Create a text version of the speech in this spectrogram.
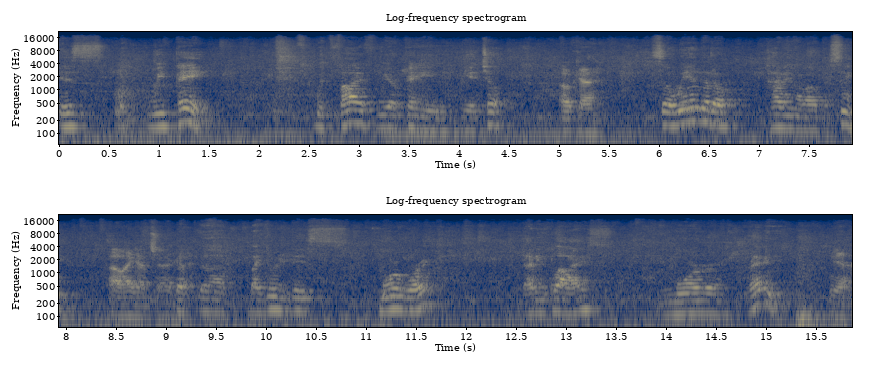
is we pay. With five, we are paying DHL. Okay. So we ended up having about the same. Oh, I got you. But Okay. uh, by doing this more work, that implies more revenue Yeah.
